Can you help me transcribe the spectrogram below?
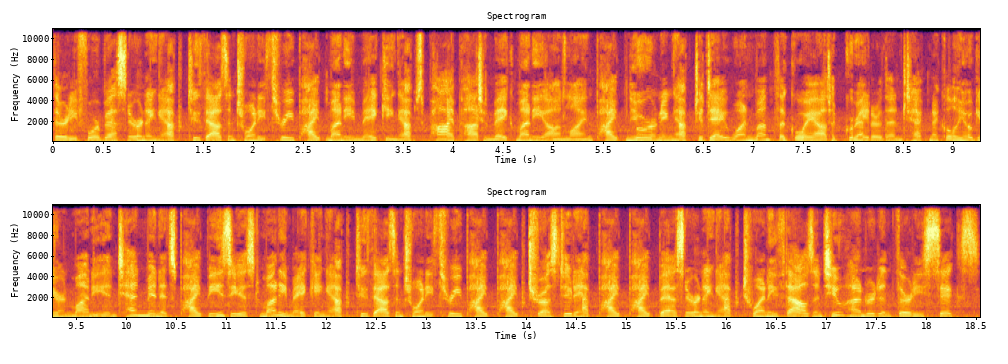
34 Best Earning App 2023 Pipe Money Making Apps Pipe How to Make Money Online Pipe New Earning App Today 1 month ago out of greater than technical you earn money in 10 minutes Pipe Easiest Money Making App 2023 Pipe Pipe Trusted App Pipe Pipe Best Earning App 20236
